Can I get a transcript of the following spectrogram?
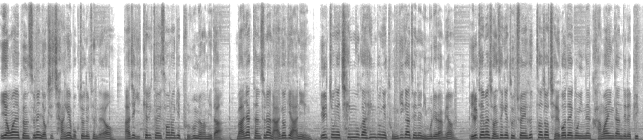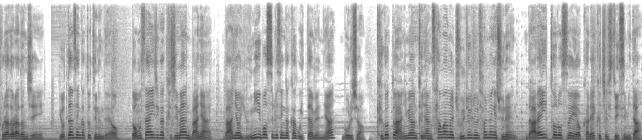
이 영화의 변수는 역시 장의 목적일 텐데요. 아직 이 캐릭터의 선악이 불분명합니다. 만약 단순한 악역이 아닌 일종의 책무가 행동의 동기가 되는 인물이라면 이를테면 전 세계 도처에 흩어져 제거되고 있는 강화 인간들의 빅브라더라든지 요딴 생각도 드는데요. 너무 사이즈가 크지만 만약 마녀 유니버스를 생각하고 있다면야 모르죠. 그것도 아니면 그냥 상황을 줄줄줄 설명해주는 나레이터로서의 역할에 그칠 수도 있습니다.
